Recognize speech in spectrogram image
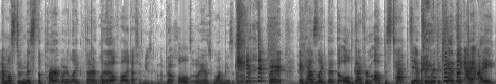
I must have missed the part where like the the well, well, does have musical numbers. the old well, it has one musical number where it has like that the old guy from Up is tap dancing with the kid. Like I I.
